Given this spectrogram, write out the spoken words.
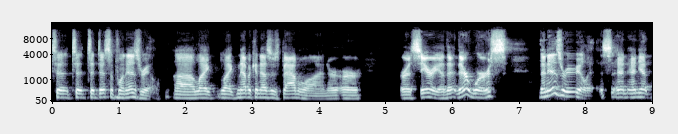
to to, to discipline Israel, uh, like like Nebuchadnezzar's Babylon or or, or Assyria. They're, they're worse, than Israel is. And, and yet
